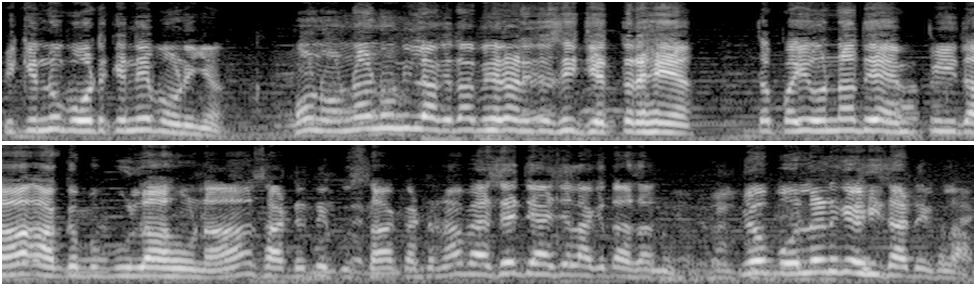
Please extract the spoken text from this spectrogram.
ਵੀ ਕਿੰਨੂੰ ਵੋਟ ਕਿੰਨੇ ਪਾਉਣੀ ਆ। ਹੁਣ ਉਹਨਾਂ ਨੂੰ ਨਹੀਂ ਲੱਗਦਾ ਹਰਿਆਣੇ 'ਚ ਅਸੀਂ ਜਿੱਤ ਰਹੇ ਆ ਤਾਂ ਭਈ ਉਹਨਾਂ ਦੇ ਐਮਪੀ ਦਾ ਅੱਗ ਬਬੂਲਾ ਹੋਣਾ ਸਾਡੇ ਤੇ ਗੁੱਸਾ ਕੱਢਣਾ ਵੈਸੇ ਜਾਇਜ਼ ਲੱਗਦਾ ਸਾਨੂੰ ਵੀ ਉਹ ਬੋਲਣਗੇ ਹੀ ਸਾਡੇ ਖਿਲਾਫ।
